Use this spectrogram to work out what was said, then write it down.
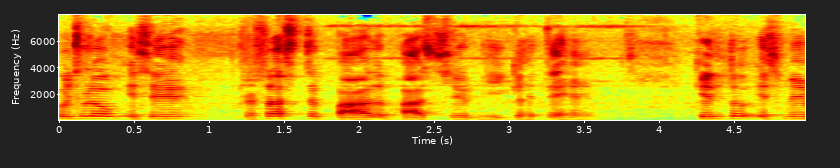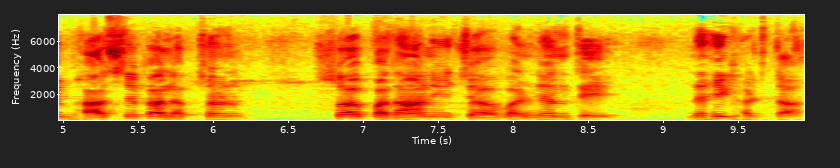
कुछ लोग इसे प्रशस्त पाद भाष्य भी कहते हैं, किंतु इसमें भाष्य का लक्षण स्वपदानी च वर्ण्यंते नहीं घटता।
